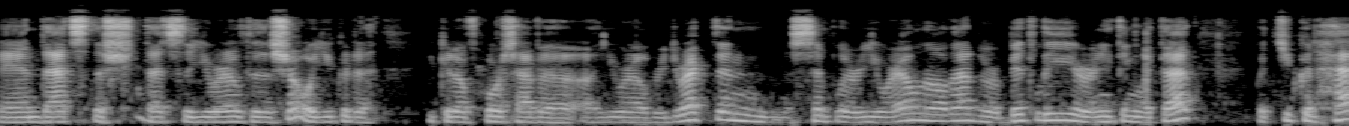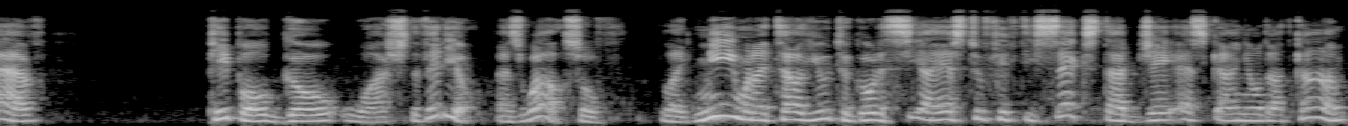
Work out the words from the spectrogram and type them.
and that's the that's the URL to the show. You could uh, you could of course have a, a URL redirected a simpler URL and all that or bit.ly or anything like that but you could have people go watch the video as well. So like me when I tell you to go to cis256.jsgagnon.com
